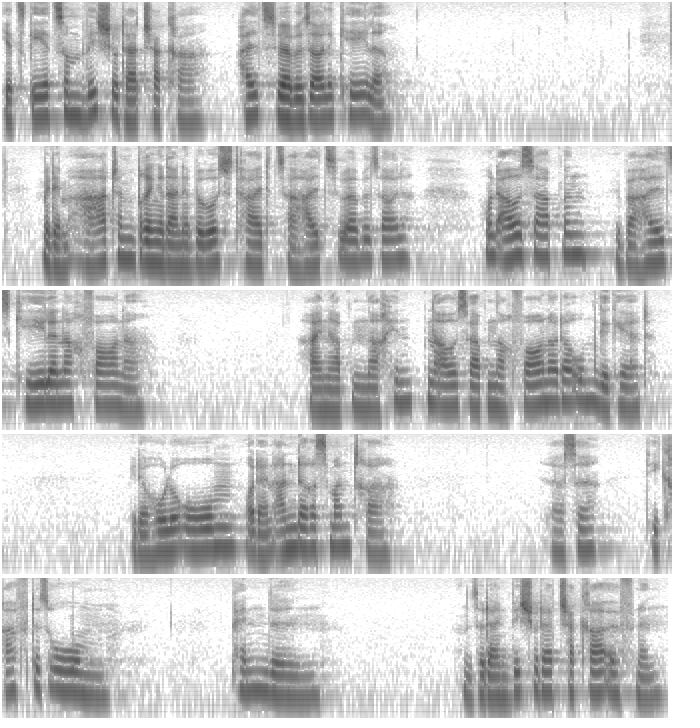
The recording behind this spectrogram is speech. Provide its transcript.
Jetzt gehe zum Vishuddha Chakra, Halswirbelsäule, Kehle. Mit dem Atem bringe deine Bewusstheit zur Halswirbelsäule und ausatmen über Hals, Kehle nach vorne. Einatmen nach hinten, ausatmen nach vorne oder umgekehrt. Wiederhole Om oder ein anderes Mantra. Lasse die Kraft des Om pendeln und so dein Vishuddha Chakra öffnen.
